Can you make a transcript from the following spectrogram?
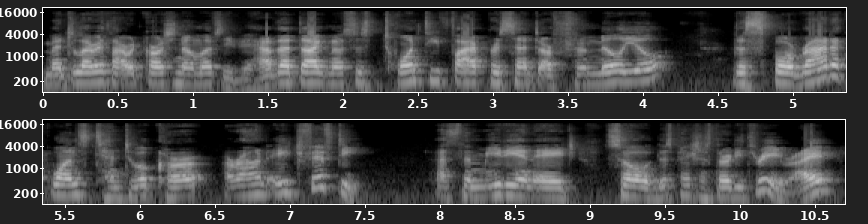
medullary thyroid carcinomas, if you have that diagnosis, 25% are familial. The sporadic ones tend to occur around age 50. That's the median age. So this patient's 33, right?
